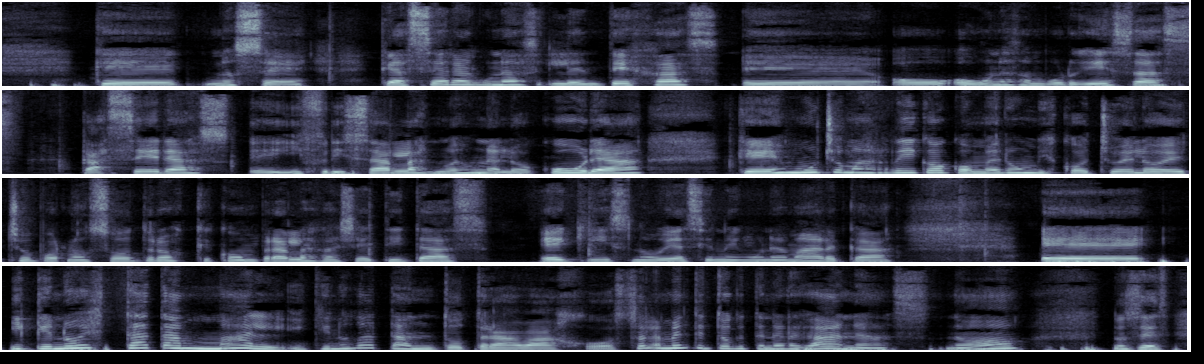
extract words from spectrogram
que no sé, que hacer algunas lentejas eh, o, o unas hamburguesas caseras eh, y frizarlas no es una locura, que es mucho más rico comer un bizcochuelo hecho por nosotros que comprar las galletitas X, no voy a decir ninguna marca, eh, y que no está tan mal y que no da tanto trabajo, solamente tengo que tener ganas, ¿no? Entonces,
